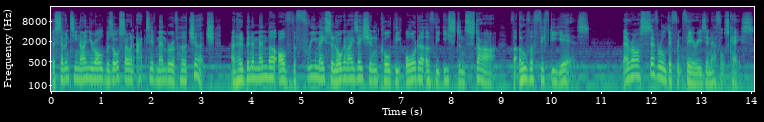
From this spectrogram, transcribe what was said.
the 79 year old was also an active member of her church and had been a member of the Freemason organization called the Order of the Eastern Star for over 50 years. There are several different theories in Ethel's case.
